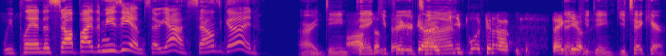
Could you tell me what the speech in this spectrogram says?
we plan to stop by the museum. So, yeah, sounds good. All right, Dean. Awesome. Thank you for Thanks, your guys. time. Keep looking up. Thank, Thank you, Dean. You take care.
